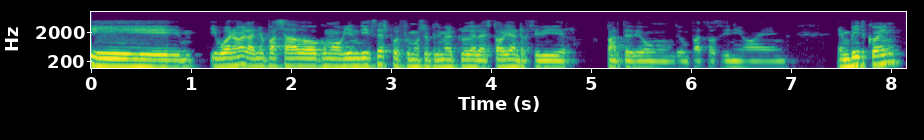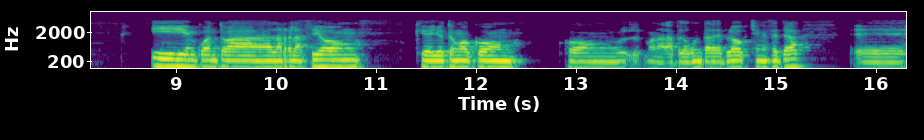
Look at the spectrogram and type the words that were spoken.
Y, bueno, el año pasado, como bien dices, pues fuimos el primer club de la historia en recibir parte de un, de un patrocinio en, Bitcoin. Y en cuanto a la relación que yo tengo con, bueno, la pregunta de blockchain, etcétera, eh,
